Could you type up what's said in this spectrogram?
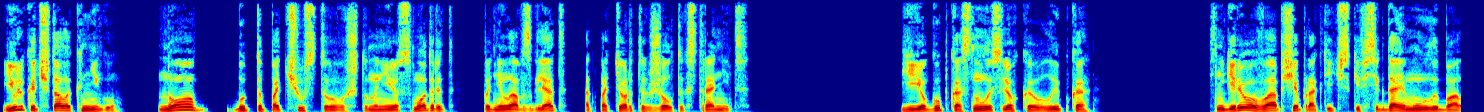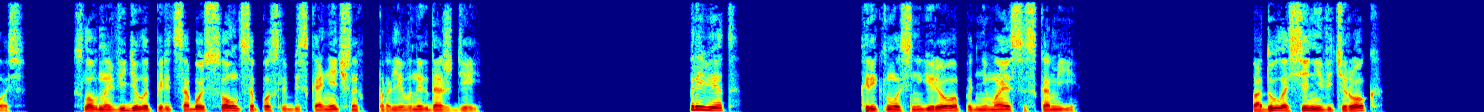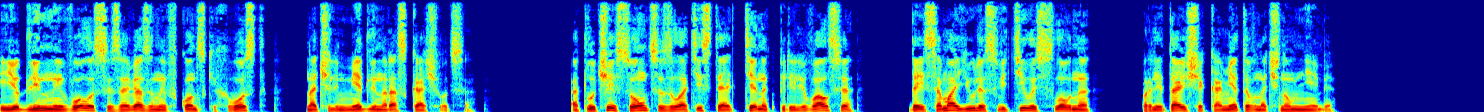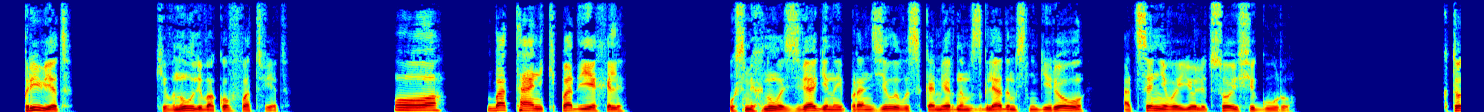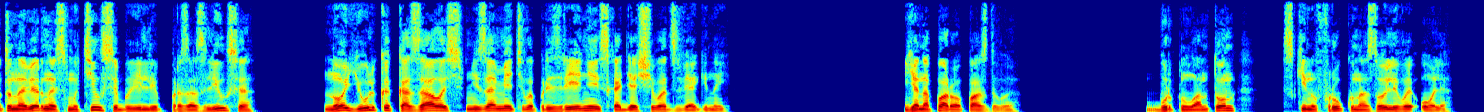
Юлька читала книгу, но, будто почувствовав, что на нее смотрит, подняла взгляд от потертых желтых страниц. Ее губ коснулась легкая улыбка. Снегирева вообще практически всегда ему улыбалась, словно видела перед собой солнце после бесконечных проливных дождей. «Привет!» — крикнула Снегирева, поднимаясь со скамьи. Подул осенний ветерок, ее длинные волосы, завязанные в конский хвост, начали медленно раскачиваться. От лучей солнца золотистый оттенок переливался, да и сама Юля светилась, словно пролетающая комета в ночном небе. «Привет!» — кивнул Леваков в ответ. «О, ботаники подъехали!» Усмехнулась Звягина и пронзила высокомерным взглядом Снегиреву, оценивая ее лицо и фигуру. Кто-то, наверное, смутился бы или разозлился, но Юлька, казалось, не заметила презрения, исходящего от Звягиной. «Я на пару опаздываю». буркнул Антон, скинув руку назойливой Оле.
